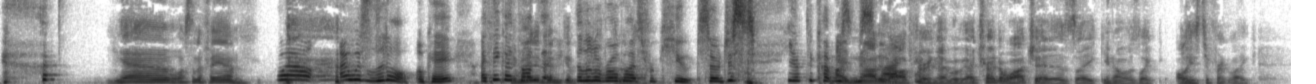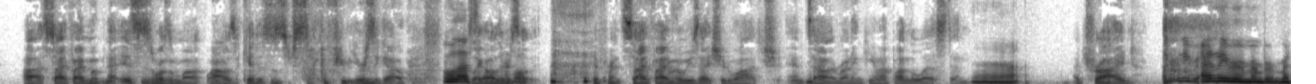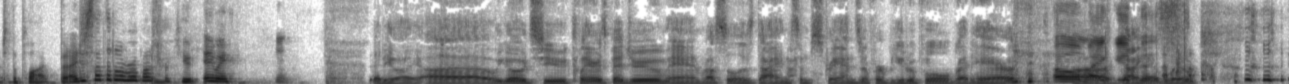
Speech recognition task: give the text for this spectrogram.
yeah, wasn't a fan. Well, I was little, okay. I think I It thought that the little you. I don't robots were cute. So just you have to cut me I some nodded slack. off during that movie. I tried to watch it as like you know, it was like all these different like uh sci-fi movie. Now, this wasn't when when I was a kid. This is just like a few years ago. Well, I was that's like, oh, there's horrible. uh, different sci-fi movies I should watch, and Silent Running came up on the list, and Yeah. I tried. I don't, even, I don't even remember much of the plot, but I just thought the little robots were cute. Anyway, Anyway, uh, we go to Claire's bedroom, and Russell is dyeing some strands of her beautiful red hair. Oh my uh, dyeing it goodness. blue.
